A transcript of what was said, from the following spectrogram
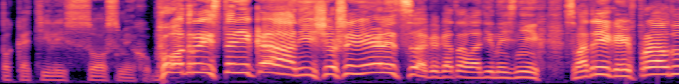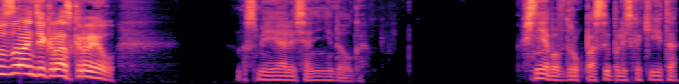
покатились со смеху. «Бодрый старикан! Еще шевелится!» — гоготал один из них. «Смотри-ка, и вправду зонтик раскрыл!» Но смеялись они недолго. С неба вдруг посыпались какие-то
